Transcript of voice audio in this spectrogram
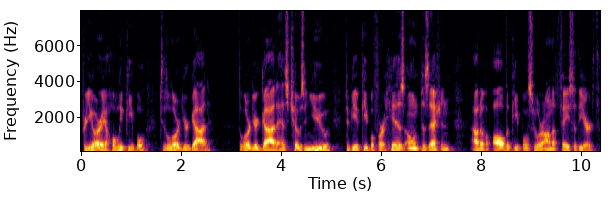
For you are a holy people to the Lord your God. The Lord your God has chosen you to be a people for his own possession out of all the peoples who are on the face of the earth.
